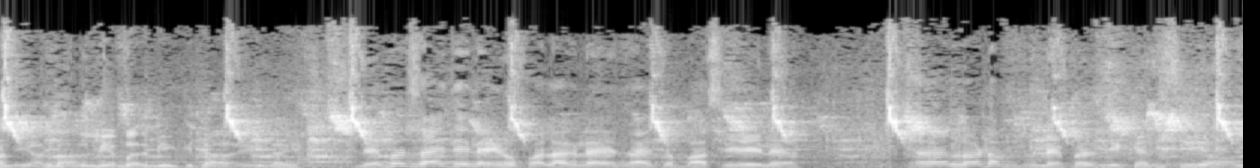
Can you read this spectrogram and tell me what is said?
आनी आता लेबर बी किती येयलाय लेबर जायत येयले येवपा लागले जायत्यो भासी येयल्या बासी येयले लॉट ऑफ लेबर्स यू कॅन सी ऑल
